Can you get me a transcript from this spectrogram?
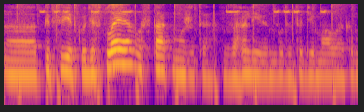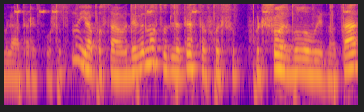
е, підсвітку дисплея, ось так можете. Взагалі він буде тоді мало акумулятори кушати. Ну, я поставив 90 для тестів, хоч, хоч щось було видно. Та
